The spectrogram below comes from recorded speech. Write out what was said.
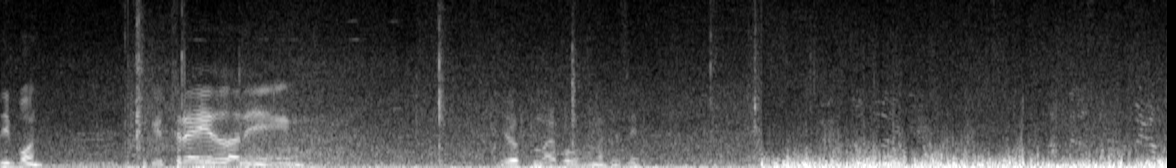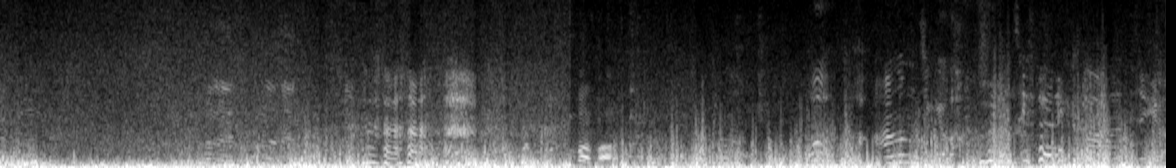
리본. 여기 트레일 러닝. 이거 말 보고 가면 되지 손 봐봐 어, 안 움직여. 움직이니까 안 움직여.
